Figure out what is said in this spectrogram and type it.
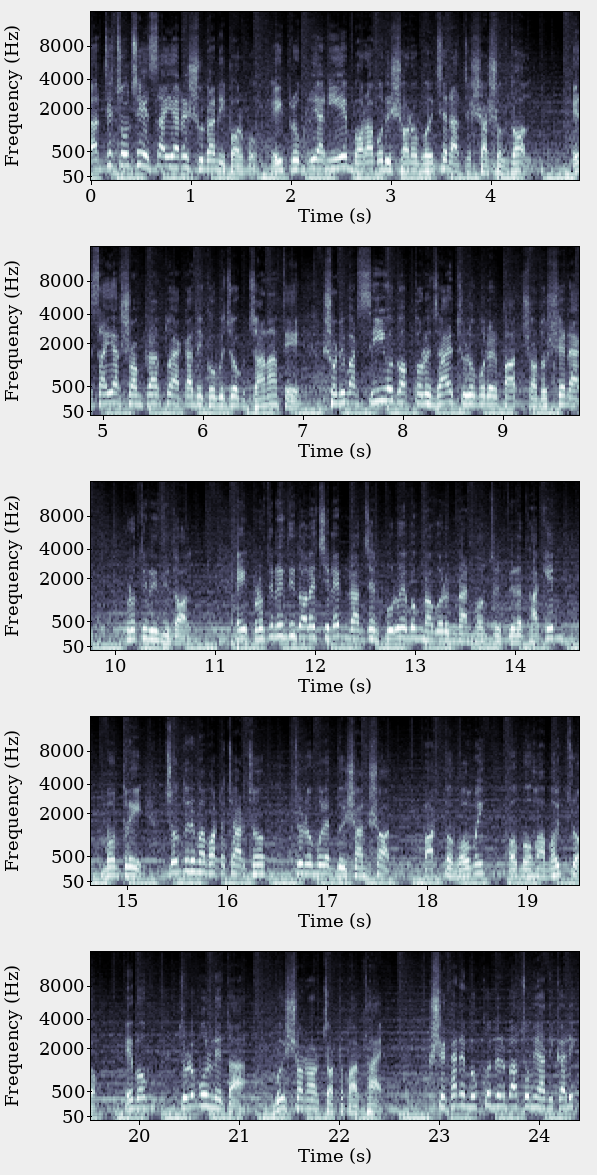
রাজ্যে চলছে এসআইআর এর শুনানি পর্ব। এই প্রক্রিয়া নিয়ে বরাবরই সরব হয়েছে রাজ্যের শাসক দল। এসআইআর সংক্রান্ত একাধিক অভিযোগ জানাতে শনিবার সিইও দপ্তরে যায় তৃণমূলের পাঁচ সদস্যের এক প্রতিনিধি দল। এই প্রতিনিধি দলে ছিলেন রাজ্যের পুর এবং নগর উন্নয়ন মন্ত্রী ফিরোদ হাকিম, মন্ত্রী চন্দ্রিমা ভট্টাচার্য, তৃণমূলের দুই সাংসদ পার্থ ভৌমিক ও মহা মৈত্র এবং তৃণমূল নেতা বৈশ্বনর চট্টোপাধ্যায়। সেখানে মুখ্য নির্বাচনী আধিকারিক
